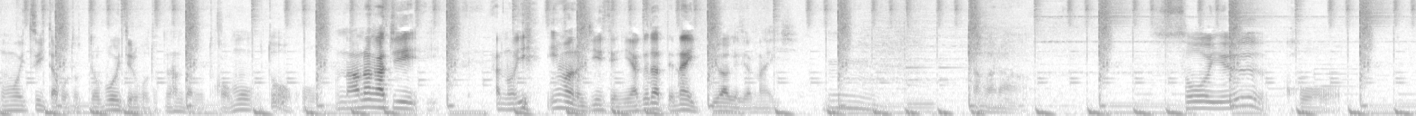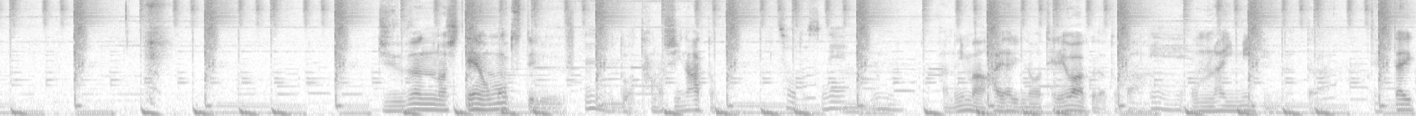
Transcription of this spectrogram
思いついたことって覚えてることってなんだろうとか思うとこうなながちあのい今の人生に役立ってないっていうわけじゃないし。だからそういうこ自分の視点を持つっていううん。うんことは楽しいなと思う。そうですね。あの今流行りのテレワークだとかうんええ。オンラインミーティングだったら絶対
